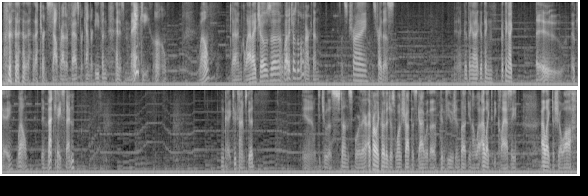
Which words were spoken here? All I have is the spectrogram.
that turned south rather fast for Camper Ethan and his Mankey. Uh oh. Well, I'm glad I chose. Uh, I'm glad I chose the Monarch then. Let's try. Let's try this. Yeah, good thing. I. Good thing. Good thing I. Oh. Okay. Well, in that case then. Okay, two times good. Yeah, get you a stun spore there. I probably could have just one-shot this guy with a confusion, but you know what? I like to be classy. I like to show off.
